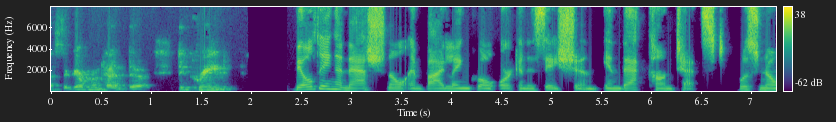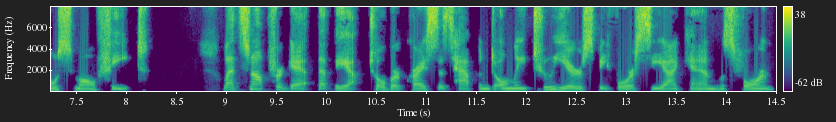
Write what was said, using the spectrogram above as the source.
as the government had uh, decreed. Building a national and bilingual organization in that context was no small feat. Let's not forget that the October crisis happened only two years before CICAN was formed.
